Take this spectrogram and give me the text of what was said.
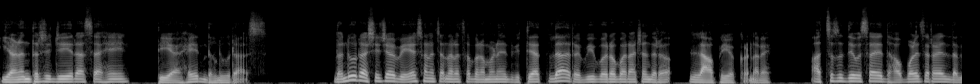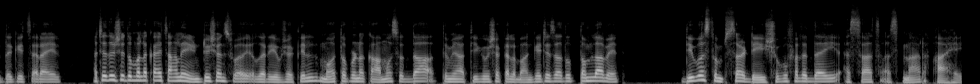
यानंतरची जी रास आहे ती आहे धनुरास. धनुराशीच्या वेळेस आणि चंद्राचा प्रमाणे द्वितीयातल्या रवी बरोबर हा चंद्र लाभयोग करणार आहे. आजचा जो दिवस आहे धावपळीचा राहील दगदगीचा राहील आजच्या दिवशी तुम्हाला काय चांगले इंट्युशन्स वगैरे येऊ शकतील? महत्त्वपूर्ण कामंसुद्धा तुम्ही हाती घेऊ शकाल. भाग्याचे साथ उत्तम लाभ आहेत. दिवस तुमच्यासाठी शुभफलदायी असाच असणार आहे.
